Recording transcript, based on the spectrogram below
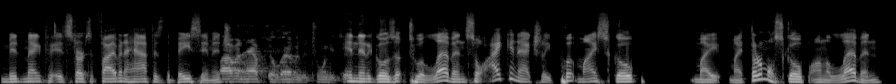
mid mag. It starts at five and a half is the base image. Five and a half to 11 to 22. And then it goes up to 11. So I can actually put my scope, my, my thermal scope on 11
